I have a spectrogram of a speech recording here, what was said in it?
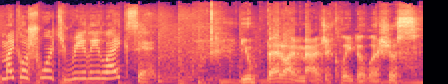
Michael Schwartz really likes it. You bet I'm magically delicious.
